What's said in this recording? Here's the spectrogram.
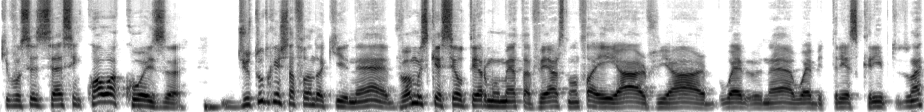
que vocês dissessem qual a coisa de tudo que a gente está falando aqui, né? Vamos esquecer o termo metaverso, vamos falar AR, VR, web, né, Web3, cripto e tudo mais.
